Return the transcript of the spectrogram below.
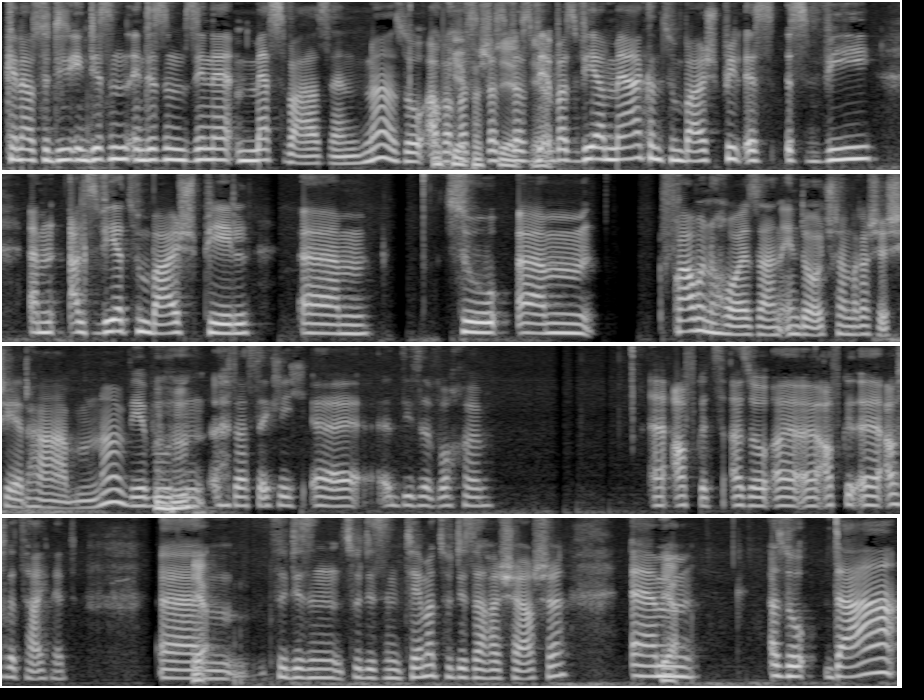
Genau, also die in diesem, in diesem Sinne messbar sind. Ne? So, aber okay, was, verstehe, was, was, ja. wir, was wir merken zum Beispiel ist, ist wie, ähm, als wir zum Beispiel ähm, zu ähm, Frauenhäusern in Deutschland recherchiert haben. Ne? Wir mhm. wurden mhm. tatsächlich äh, diese Woche äh, also, äh, äh äh, ausgezeichnet ähm, ja. zu, diesen, zu diesem Thema, zu dieser Recherche. Ähm, ja. Also da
